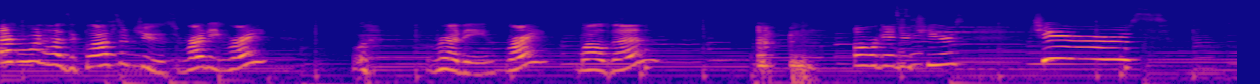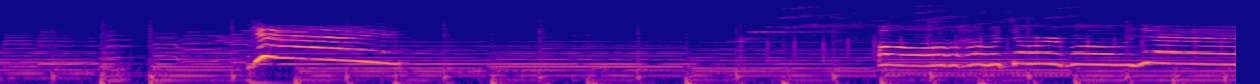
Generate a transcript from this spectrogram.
Everyone has a glass of juice. Ready, right? Ready, right? Well then. Oh, we're gonna do cheers? Cheers! Yay! Oh, how adorable! Yay!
